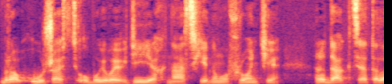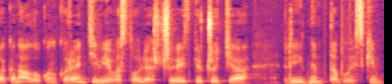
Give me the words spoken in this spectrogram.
Брав участь у бойових діях на східному фронті. Редакція телеканалу конкурентів і висловлює щирі співчуття рідним та близьким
